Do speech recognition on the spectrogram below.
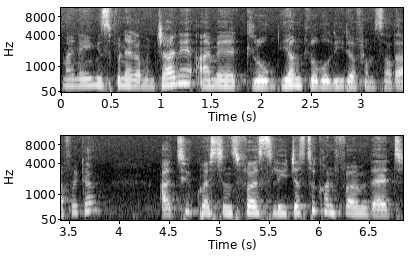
My name is Funega Munchane. I'm a glo- young global leader from South Africa. Uh, two questions. Firstly, just to confirm that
